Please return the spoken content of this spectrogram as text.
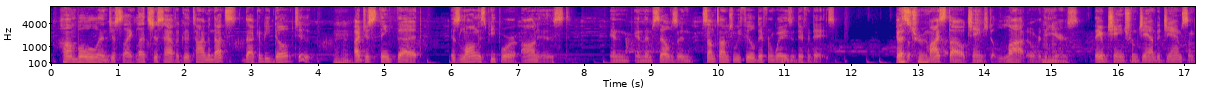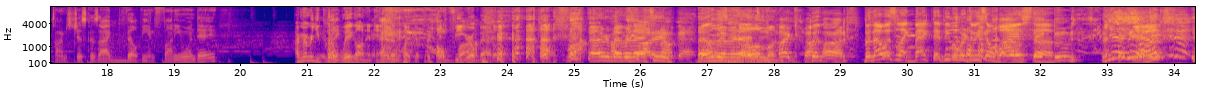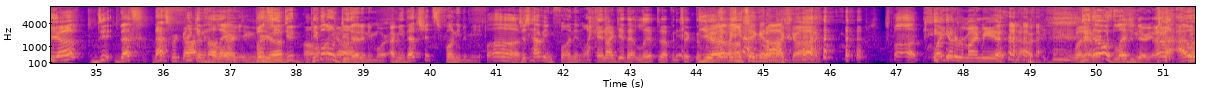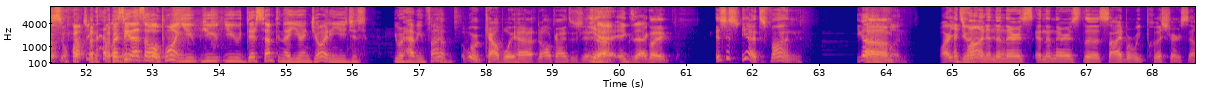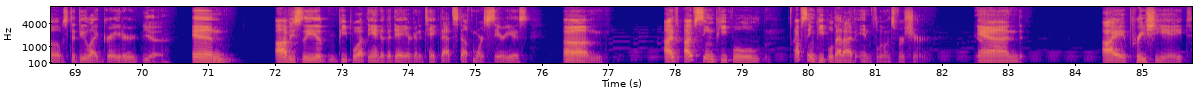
humble and just like let's just have a good time and that's that can be dope too. Mm-hmm. I just think that as long as people are honest and and themselves and sometimes we feel different ways in different days. That's true. My style changed a lot over Mm-hmm. the years. They've changed from jam to jam sometimes just because I Mm. felt being funny one day. I remember you put Like- a wig on and ended up like a oh, freaking Oh, B girl fuck. battle. I remember that too. That, That was remember that hella too. fun. Oh, my God. But that was like back then. People were doing some wild stuff. Boobs. Yeah, yeah, dude. Yep. Dude, that's that's forgot freaking about that, hilarious. dude. But Yeah. see, dude, Oh people don't do that anymore. I mean, that shit's funny to me. Fuck. Just having fun and like, and I did that lift up and took the Yeah, wig but you off. took it oh off. my god. Fuck. Why you gotta remind me? Of, no. Whatever. dude, that was legendary. I, I was watching that. But see, that's the whole point. You you you did something that you enjoyed, and you just you were having fun. I wore a cowboy hat, all kinds of shit. Yeah, exactly. Like, it's just yeah, it's fun. you gotta um, have fun. Why are you It's doing fun, it? and then there's and then there's the side where we push ourselves to do like greater, yeah, and obviously uh, people at the end of the day are going to take that stuff more serious. Um, I've I've seen people, I've seen people that I've influenced for sure, and I appreciate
